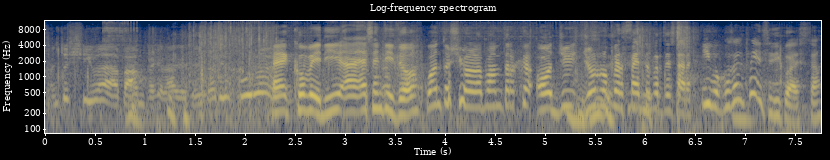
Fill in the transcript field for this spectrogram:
Quanto scivola la pump track raga, in Ecco vedi, eh, hai sentito? Quanto scivola la pump track oggi, giorno perfetto per testare. Ivo, cosa pensi di questa?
